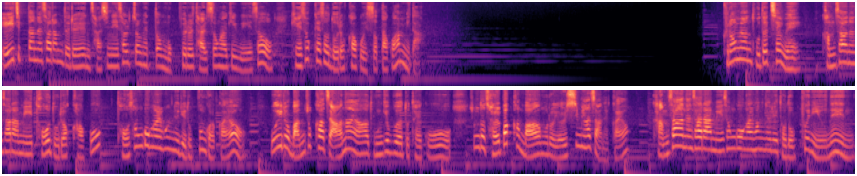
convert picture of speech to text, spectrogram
A집단의 사람들은 자신이 설정했던 목표를 달성하기 위해서 계속해서 노력하고 있었다고 합니다. 그러면 도대체 왜 감사하는 사람이 더 노력하고 더 성공할 확률이 높은 걸까요? 오히려 만족하지 않아야 동기부여도 되고 좀 더 절박한 마음으로 열심히 하지 않을까요? 감사하는 사람이 성공할 확률이 더 높은 이유는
